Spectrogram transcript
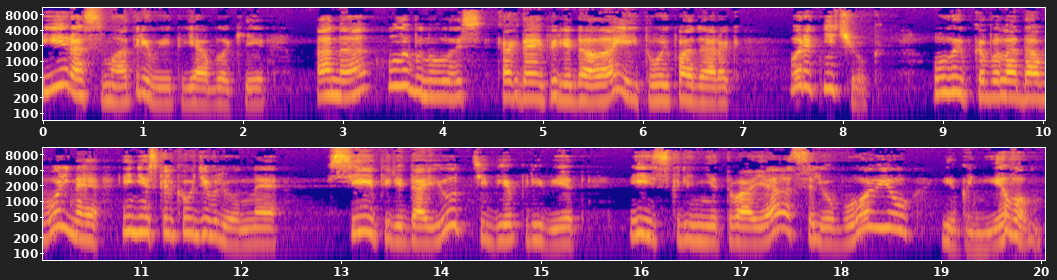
и рассматривает яблоки. Она улыбнулась, когда я передала ей твой подарок — воротничок. Улыбка была довольная и несколько удивленная. «Все передают тебе привет. Искренне твоя, с любовью и гневом».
